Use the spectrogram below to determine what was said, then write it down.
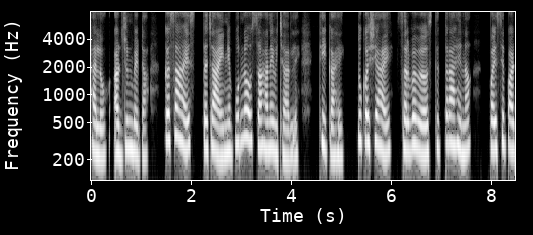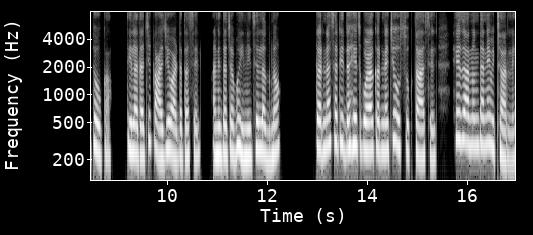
हॅलो अर्जुन बेटा कसा आहेस? त्याच्या आईने पूर्ण उत्साहाने विचारले. ठीक आहे. तू कशी आहे? सर्व व्यवस्थित तर आहे ना? पैसे पाठवू का? तिला त्याची काळजी वाटत असेल आणि त्याच्या बहिणीचे लग्न करण्यासाठी दहेज गोळा करण्याची उत्सुकता असेल हे जाणून त्याने विचारले.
